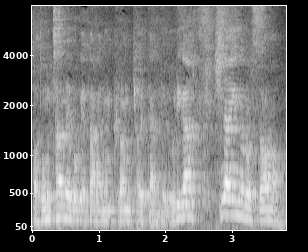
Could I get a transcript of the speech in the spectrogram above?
어, 동참해보겠다라는 그런 결단들. 우리가 신앙인으로서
